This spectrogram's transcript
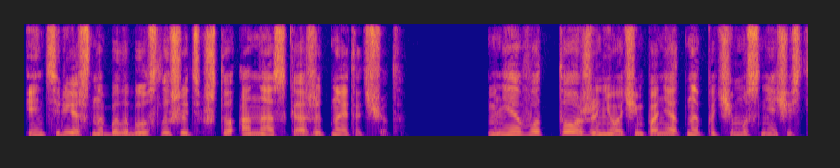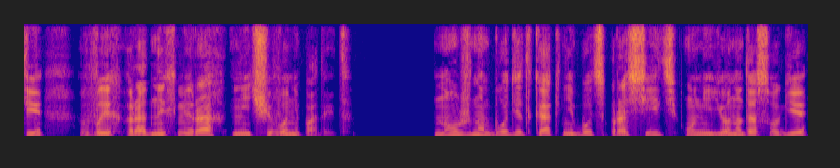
Интересно было бы услышать, что она скажет на этот счет. Мне вот тоже не очень понятно, почему с нечисти в их родных мирах ничего не падает. Нужно будет как-нибудь спросить у нее на досуге,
